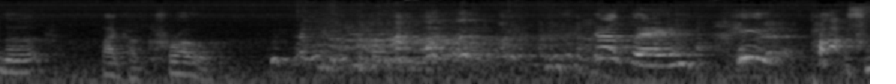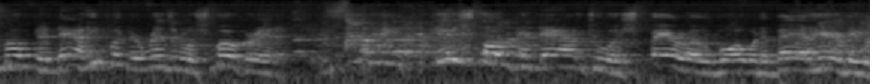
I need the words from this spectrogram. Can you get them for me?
looked like a crow. that thing, he pop smoked it down. He put the original smoker in it. I mean, he smoked it down to a sparrow boy with a bad hairdo.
